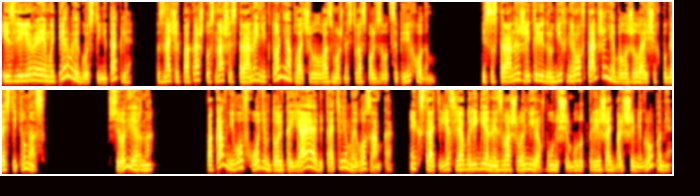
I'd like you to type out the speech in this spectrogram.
Из Лилирея мы первые гости, не так ли? Значит, пока что с нашей стороны никто не оплачивал возможность воспользоваться переходом. И со стороны жителей других миров также не было желающих погостить у нас. Все верно. Пока в него входим только я и обитатели моего замка. И, кстати, если аборигены из вашего мира в будущем будут приезжать большими группами,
